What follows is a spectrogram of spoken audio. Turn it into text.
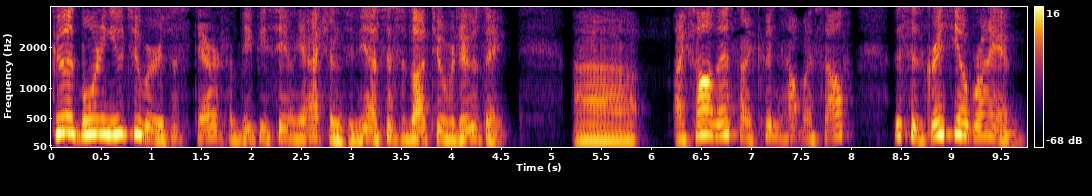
Good morning, YouTubers. This is Darren from DPC Reactions, and yes, this is not Two for Tuesday. Uh, I saw this and I couldn't help myself. This is Gracie O'Brien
